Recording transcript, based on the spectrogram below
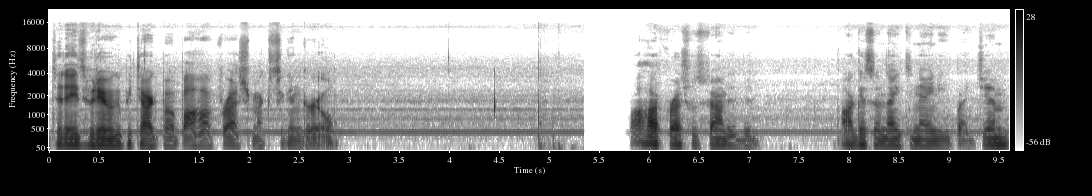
In today's video, we'll be talking about Baja Fresh Mexican Grill. Baja Fresh was founded in August of 1990 by Jim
